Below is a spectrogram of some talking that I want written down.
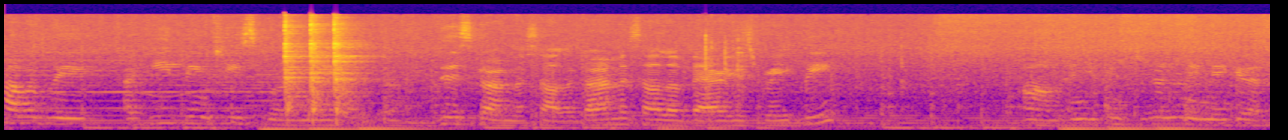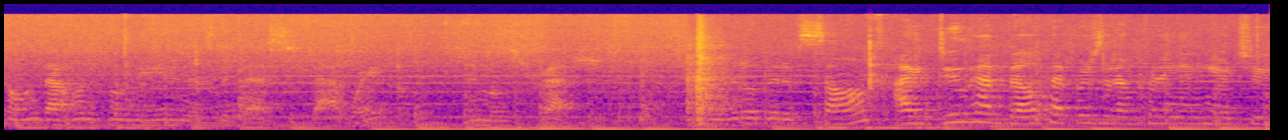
probably a heaping teaspoon of this garam masala. Garam masala varies greatly. Um, and you can certainly make it at home. That one's homemade and it's the best that way and most fresh. A little bit of salt. I do have bell peppers that I'm putting in here too,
